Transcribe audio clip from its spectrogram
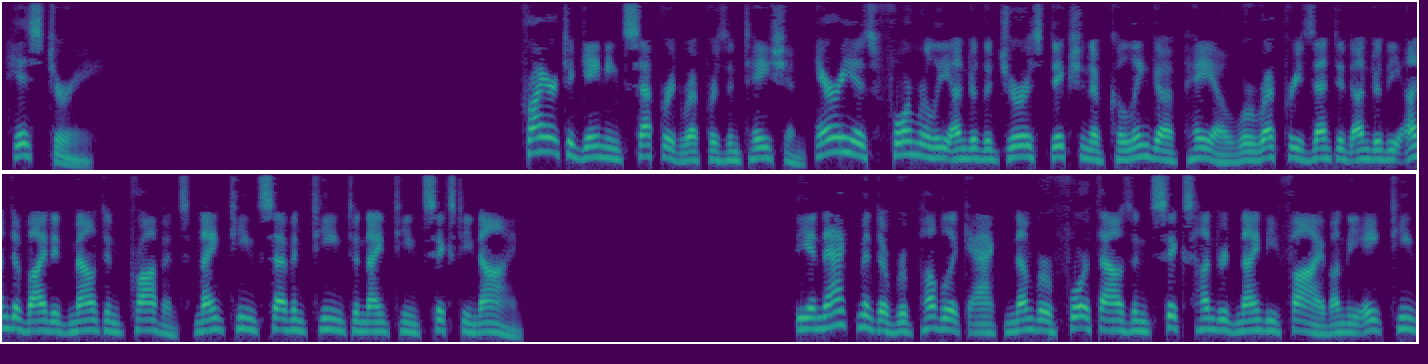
History Prior to gaining separate representation, areas formerly under the jurisdiction of Kalinga-Apayao were represented under the Undivided Mountain Province 1917 1969. The enactment of Republic Act No. 4695 on 18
